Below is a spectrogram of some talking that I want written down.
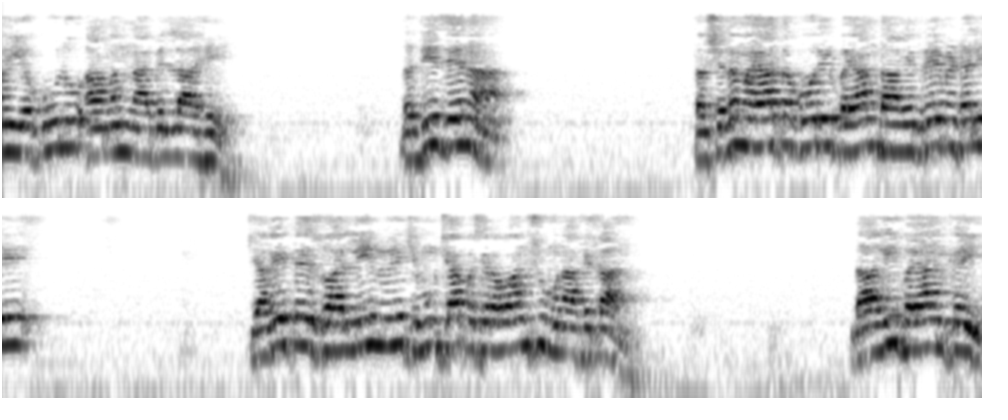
من یقول آمنا بالله د دې زینا تر شلم آیات پوری بیان دا غدرې مډلې چې هغه ته زوالین وی چې مونږ چا پس روان شو منافقان دا غي بیان کړي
